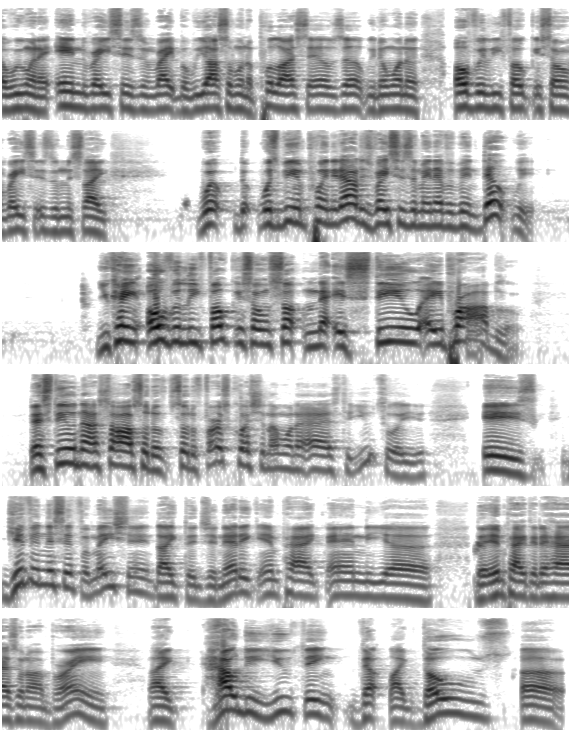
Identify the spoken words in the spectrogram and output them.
or we want to end racism, right? But we also want to pull ourselves up. We don't want to overly focus on racism. It's like what what's being pointed out is racism ain't never been dealt with. You can't overly focus on something that is still a problem. That's still not solved. So the so the first question I want to ask to you, Toya, is given this information, like the genetic impact and the uh the impact that it has on our brain, like how do you think that like those uh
